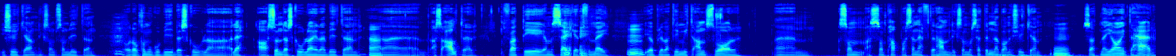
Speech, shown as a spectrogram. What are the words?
i kyrkan liksom, som liten Och de kommer gå bibelskola, eller ja, söndagsskola hela biten Ja. eh, Alltså allt det där För att det är en säkerhet för mig Mm. Jag upplever att det är mitt ansvar ehm, som, alltså, som pappa sen efterhand liksom, att sätta mina barn i kyrkan Mm. så att när jag inte är här,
